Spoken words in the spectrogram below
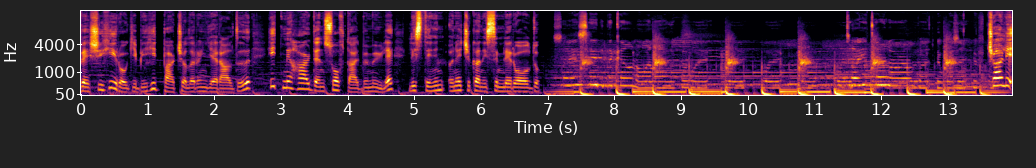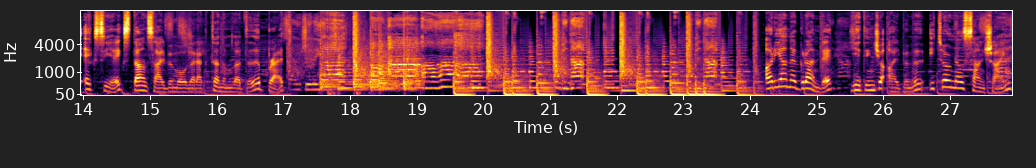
ve Shihiro gibi hit parçaların yer aldığı Hit Me Hard and Soft albümüyle listenin öne çıkan isimleri oldu. Charlie XCX dans albümü olarak tanımladığı Brad, Ariana Grande 7. albümü Eternal Sunshine,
